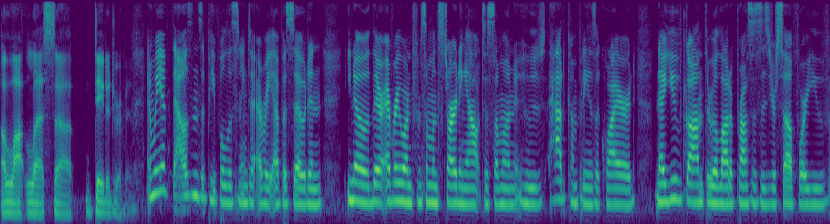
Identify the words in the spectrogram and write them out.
a lot less uh, data driven. And we have thousands of people listening to every episode. And, you know, they're everyone from someone starting out to someone who's had companies acquired. Now, you've gone through a lot of processes yourself where you've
